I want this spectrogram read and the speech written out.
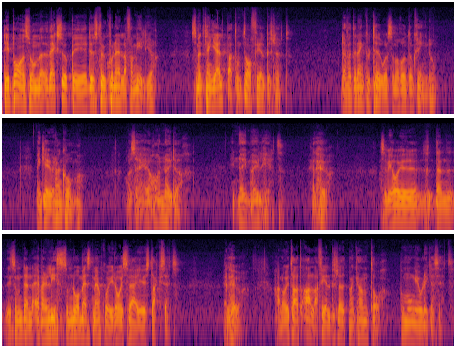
Det är barn som växer upp i dysfunktionella familjer som inte kan hjälpa att de tar fel beslut. Därför att det är den kulturen som är runt omkring dem. Men Gud han kommer och säger jag har en ny dörr, en ny möjlighet. Eller hur? Alltså vi har ju den, liksom den evangelist som når mest människor idag i Sverige är Staxet. Eller hur? Han har ju tagit alla fel beslut man kan ta på många olika sätt.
